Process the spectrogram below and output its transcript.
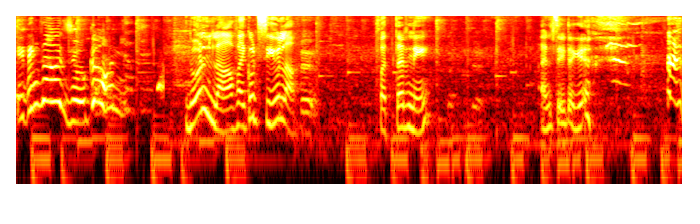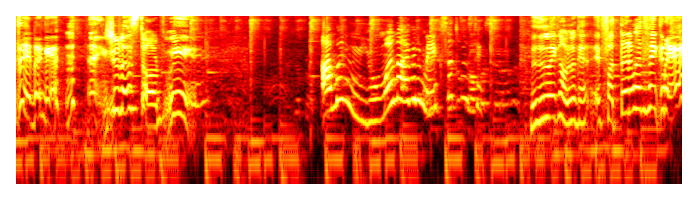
he thinks I'm a joker on you. Don't laugh. I could see you laugh. पत्थर नहीं. I'll say it again. I'll say it again. You should have stopped me. I'm a human. I will make such mistakes. This is like हम लोग हैं, पत्थर मत फेंक रहे हैं.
